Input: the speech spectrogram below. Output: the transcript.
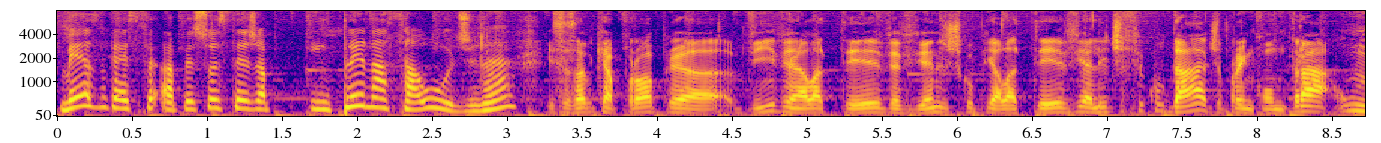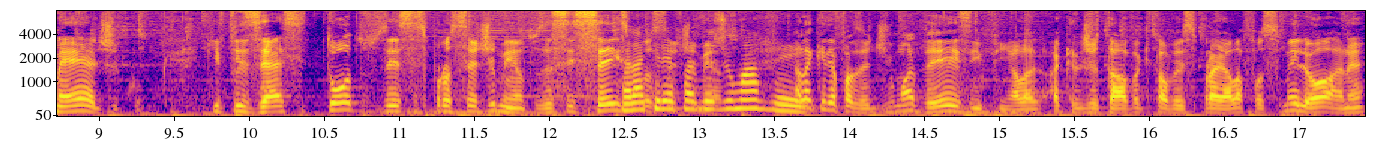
Mesmo que a es- a pessoa esteja em plena saúde, né? E você sabe que a própria Vivian, ela teve, a Viviane, desculpe, ela teve ali dificuldade para encontrar um médico que fizesse todos esses procedimentos, esses seis Ela queria procedimentos. fazer de uma vez. Ela queria fazer de uma vez, enfim, ela acreditava que talvez para ela fosse melhor, né?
